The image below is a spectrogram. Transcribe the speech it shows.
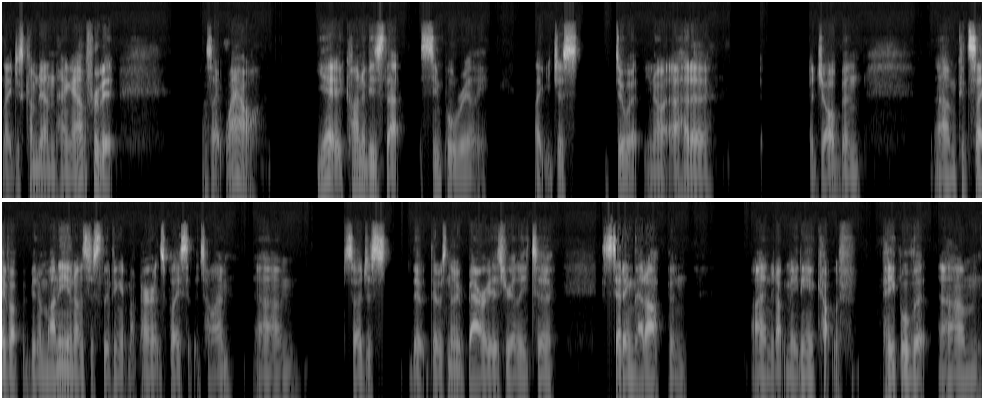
like just come down and hang out for a bit I was like wow yeah, it kind of is that simple, really. Like you just do it. You know, I had a a job and um, could save up a bit of money, and I was just living at my parents' place at the time. Um, so I just there, there was no barriers really to setting that up, and I ended up meeting a couple of people that um,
